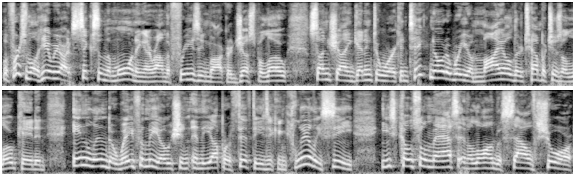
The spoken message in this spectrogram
well, first of all, here we are at 6 in the morning around the freezing marker just below. Sunshine getting to work. And take note of where your milder temperatures are located inland away from the ocean in the upper 50s. You can clearly see east coastal Mass and along the south shore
